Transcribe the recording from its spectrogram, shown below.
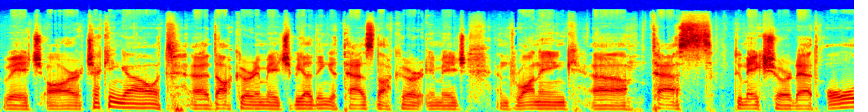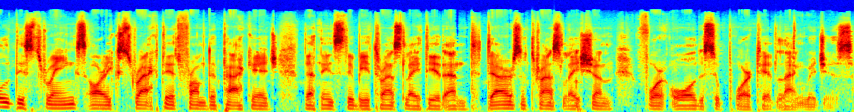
which are checking out a Docker image, building a test Docker image, and running uh, tests to make sure that all the strings are extracted from the package that needs to be translated and there's a translation for all the supported languages.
